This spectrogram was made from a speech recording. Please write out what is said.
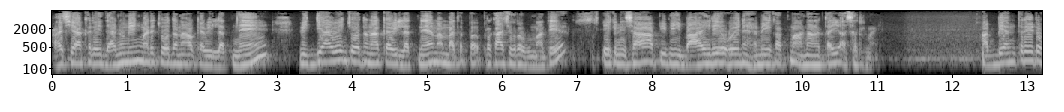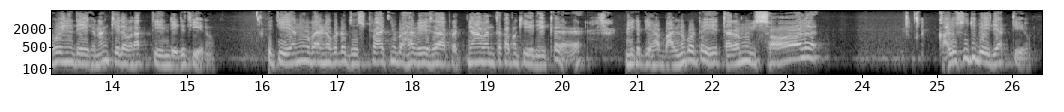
ආසියාකරේ දැනුමෙන් මට චෝදනාවක් ඇවිල්ලත් නැහැ විද්‍යාවෙන් චෝදනාවක් ඇවිල්ලත් නැහැ මම මත ප්‍රකාශ කරපු මතය. ඒක නිසා අපි මේ බාහිරේ හොයන හැම එකක්ම අනාතයි අසරණයි. අභ්‍යන්තරයට හොයන දෙයක නම් කෙලවරක් තියෙන්න ඉඩ තියෙනවා. ඉතින් යනෝ බලනකොට දුෂ්ප්‍රඥ භාවයේ සහ ප්‍රඥාවන්තකම කියන එක මේක දිහා බලනකොට ඒ තරම විශාල කලුසුදු ભેදයක් තියෙනවා.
